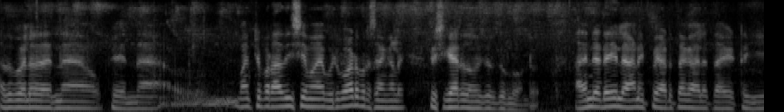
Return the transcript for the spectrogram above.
അതുപോലെ തന്നെ പിന്നെ മറ്റ് പ്രാദേശികമായ ഒരുപാട് പ്രശ്നങ്ങൾ കൃഷിക്കാരെ സംബന്ധിച്ചിടത്തോളം ഉണ്ട് അതിന്റെ ഇടയിലാണ് ഇപ്പോൾ അടുത്ത കാലത്തായിട്ട് ഈ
